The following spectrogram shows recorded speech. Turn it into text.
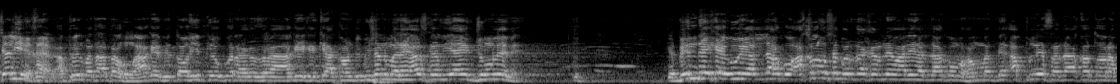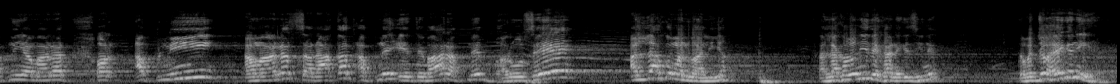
चलिए, खैर, अब फिर बताता हूँ। आगे फिर तौहीद के ऊपर आगे के क्या कंट्रीब्यूशन मैंने अर्ज़ कर दिया एक जुमले में। कि बिन देखे हुए अल्लाह को, अकलों से पर्दा करने वाले अल्लाह को मोहम्मद ने अपने सदाकत और अपनी अमानत, और अपनी अमानत, सदाकत, अपने एतबार, अपने भरोसे अल्लाह को मनवा लिया। अल्लाह को तो नहीं देखा ना किसी ने? तवज्जो है कि नहीं है?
